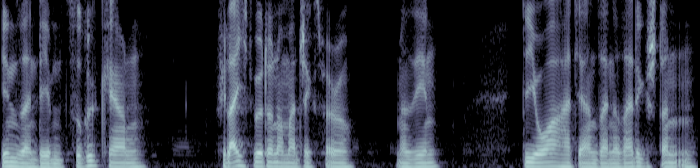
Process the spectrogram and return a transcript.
in sein Leben zurückkehren. Vielleicht wird er nochmal Jack Sparrow. Mal sehen. Dior hat ja an seiner Seite gestanden.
